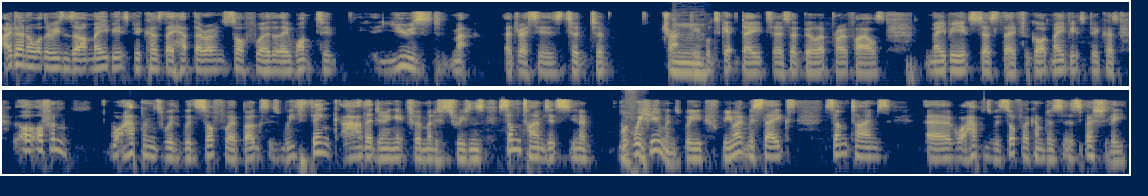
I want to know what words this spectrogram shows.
I don't know what the reasons are. Maybe it's because they have their own software that they want to use MAC addresses to, to track mm. people to get data, so build up profiles. Maybe it's just they forgot. Maybe it's because often what happens with, with software bugs is we think ah they're doing it for malicious reasons. Sometimes it's you know we're humans. We we make mistakes. Sometimes uh, what happens with software companies, especially,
